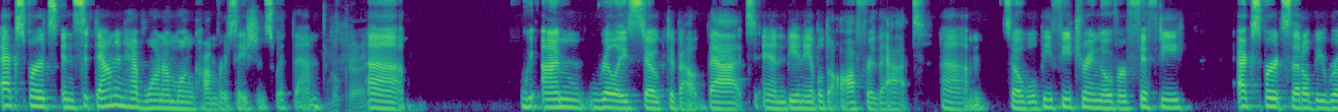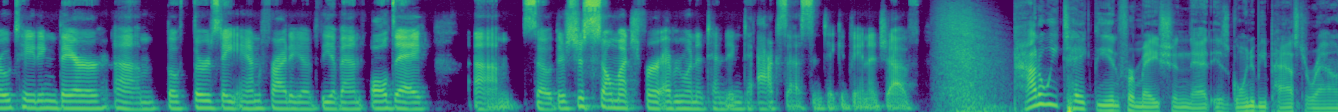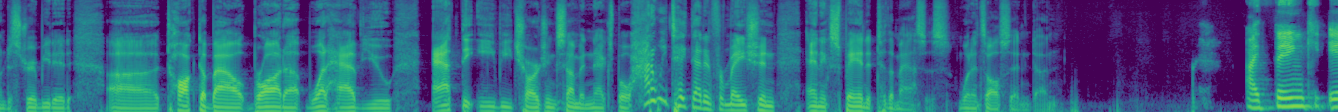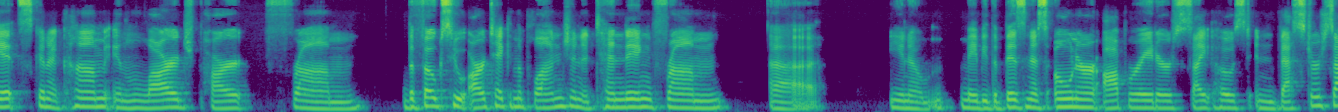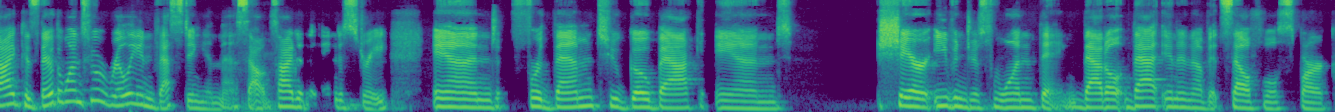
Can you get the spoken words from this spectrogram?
experts and sit down and have one-on-one conversations with them. Okay. Um, we, I'm really stoked about that and being able to offer that. Um, so we'll be featuring over 50 experts that'll be rotating there um, both Thursday and Friday of the event all day. Um, so there's just so much for everyone attending to access and take advantage of how do we take the information that is going to be passed around, distributed, uh, talked about, brought up, what have you, at the EV Charging Summit and Expo? How do we take that information and expand it to the masses when it's all said and done? I think it's going to come in large part from the folks who are taking the plunge and attending from uh, you know, maybe the business owner, operator, site host, investor side, because they're the ones who are really investing in this mm-hmm. outside of the industry. And for them to go back and share even just one thing, that'll, that in and of itself will spark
